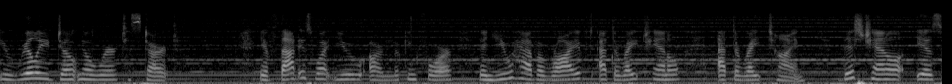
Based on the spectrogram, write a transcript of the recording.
you really don't know where to start. If that is what you are looking for, then you have arrived at the right channel at the right time. This channel is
